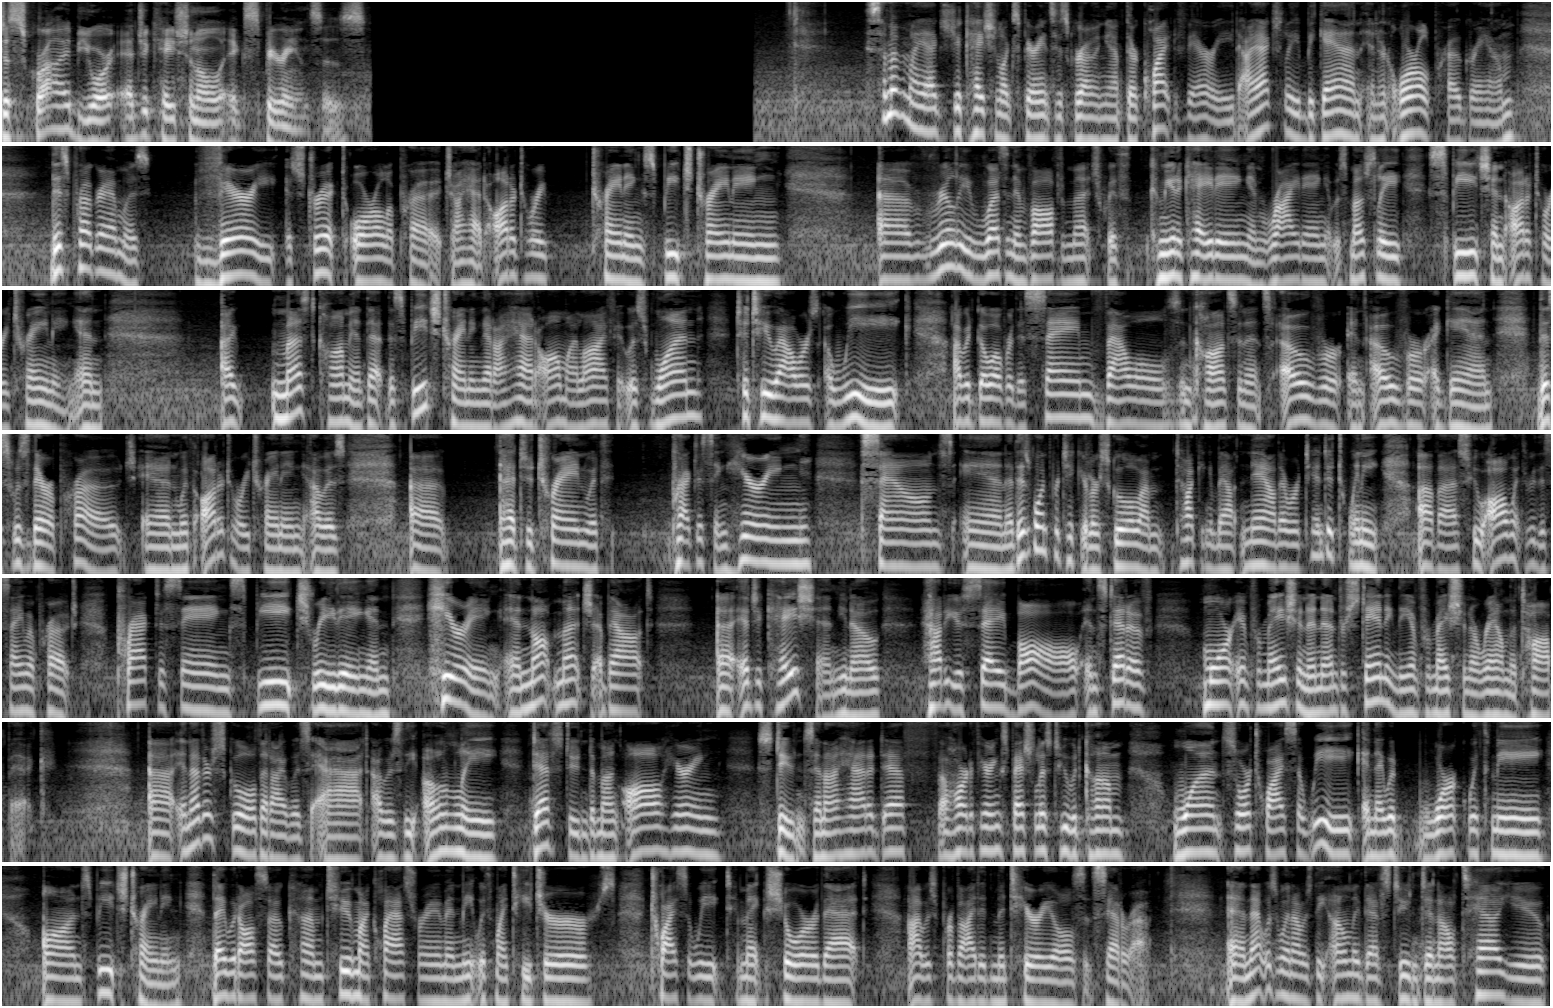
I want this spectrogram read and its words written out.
Describe your educational experiences. Some of my educational experiences growing up, they're quite varied. I actually began in an oral program. This program was very a strict oral approach. I had auditory training, speech training, uh, really wasn't involved much with communicating and writing. It was mostly speech and auditory training. And I must comment that the speech training that I had all my life, it was one to two hours a week. I would go over the same vowels and consonants over and over again. This was their approach. And with auditory training, I was, uh, had to train with practicing hearing sounds. And at this one particular school I'm talking about now, there were 10 to 20 of us who all went through the same approach practicing speech, reading, and hearing, and not much about uh, education, you know, how do you say ball instead of more information and understanding the information around the topic. Uh, another school that I was at, I was the only deaf student among all hearing students, and I had a deaf, a hard of hearing specialist who would come once or twice a week, and they would work with me on speech training. They would also come to my classroom and meet with my teachers twice a week to make sure that I was provided materials, etc. And that was when I was the only deaf student, and I'll tell you,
